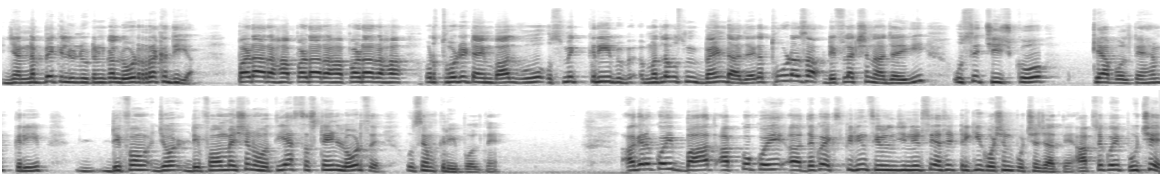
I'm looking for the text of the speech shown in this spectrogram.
या नब्बे किलो न्यूटन का लोड रख दिया। पड़ा रहा पड़ा रहा पड़ा रहा और थोड़ी टाइम बाद वो उसमें क्रीप मतलब उसमें बेंड आ जाएगा थोड़ा सा डिफ्लेक्शन आ जाएगी, उसी चीज़ को क्या बोलते हैं हम क्रीप डिफॉर्म जो डिफॉर्मेशन होती है सस्टेन लोड से, उसे हम क्रीप बोलते हैं। अगर कोई बात आपको कोई देखो एक्सपीरियंस सिविल इंजीनियर से ऐसे ट्रिकी क्वेश्चन पूछे जाते हैं। आपसे कोई पूछे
